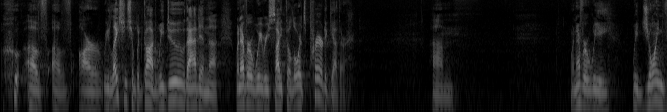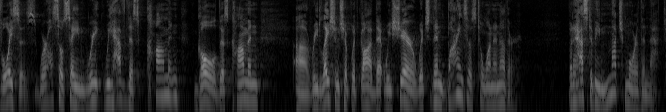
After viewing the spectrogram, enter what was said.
who, of, of our relationship with God. We do that in the, whenever we recite the Lord's Prayer together. Um, whenever we, we join voices, we're also saying we, we have this common goal, this common uh, relationship with God that we share, which then binds us to one another. But it has to be much more than that.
